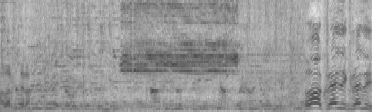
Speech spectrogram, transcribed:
হাজার ভিতরা। ও ক্রেজি ক্রেজি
